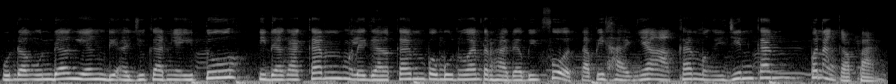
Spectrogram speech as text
undang-undang yang diajukannya itu tidak akan melegalkan pembunuhan terhadap Bigfoot, tapi hanya akan mengizinkan penangkapan.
